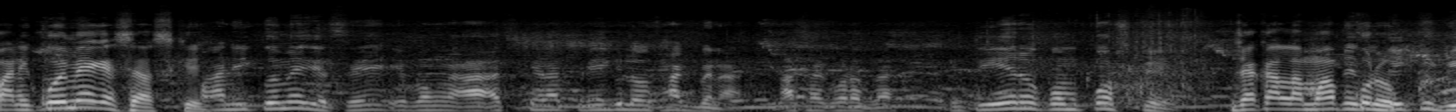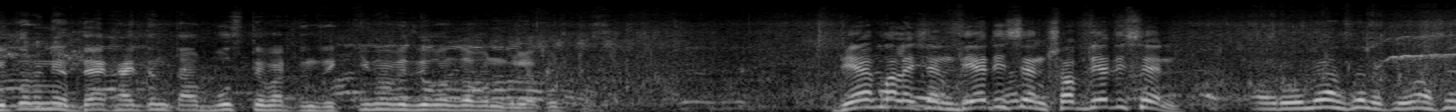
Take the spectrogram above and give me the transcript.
পানি কমে গেছে আজকে? পানি কমে গেছে এবং আজকে রাত্রে এগুলো থাকবে না আশা করা যায়। কিন্তু এরকম কষ্টে যাক আল্লাহ মাফ করুক। একটু ভিতরে নিয়ে দেখাইতেন তা বুঝতে পারতেন যে কীভাবে জীবনযাপনগুলো করতেছে। দিয়ে ফেলাইছেন দিয়ে দিছেন সব দিয়ে দিছেন? রুমে আছে না কেউ আছে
